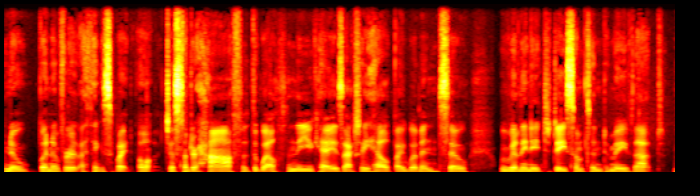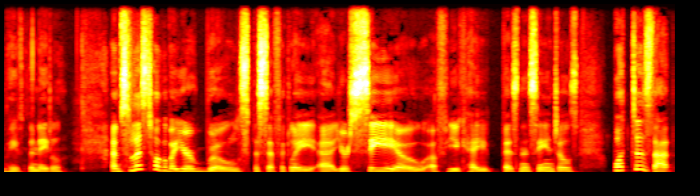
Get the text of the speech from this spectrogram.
you know whenever I think it's about oh, just under half of the wealth in the UK is actually held by women. So we really need to do something to move that move the needle. Um, so let's talk about your role specifically. Uh, you're CEO of UK Business Angels. What does that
